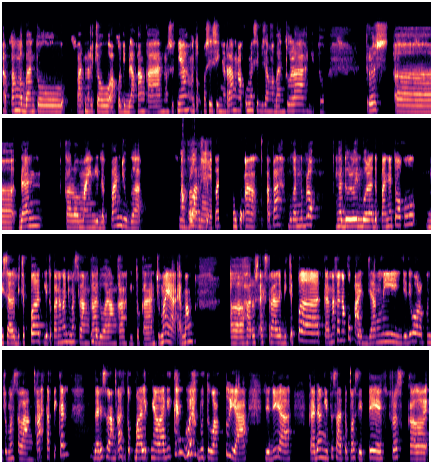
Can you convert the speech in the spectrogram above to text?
apa ngebantu partner cowok aku di belakang kan. Maksudnya untuk posisi nyerang aku masih bisa ngebantu lah gitu. Terus uh, dan kalau main di depan juga aku harus ya? cepat untuk uh, apa bukan ngeblok. Ngeduluin bola depannya tuh aku bisa lebih cepat gitu. Karena kan cuma selangkah iya. dua langkah gitu kan. Cuma ya emang uh, harus ekstra lebih cepat. Karena kan aku panjang nih. Jadi walaupun cuma selangkah tapi kan dari selangkah untuk baliknya lagi kan gue butuh waktu ya. Jadi ya kadang itu satu positif. Terus kalau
